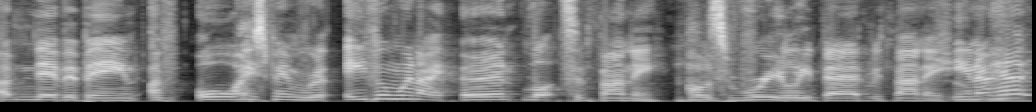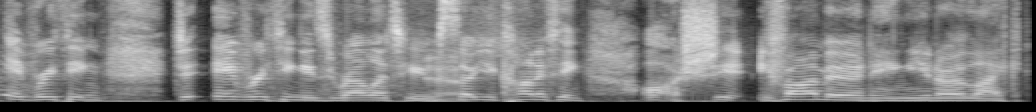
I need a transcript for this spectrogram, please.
I've never been. I've always been. Re- even when I earned lots of money, I mm-hmm. was really bad with money. You know how everything, everything is relative. Yeah. So you kind of think, oh shit, if I'm earning, you know, like.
